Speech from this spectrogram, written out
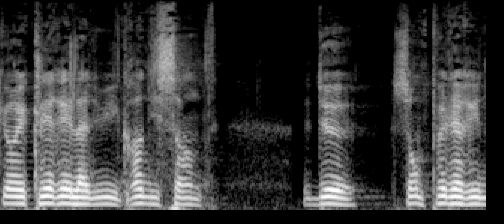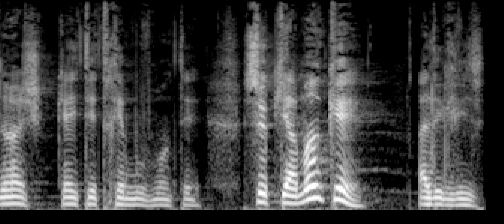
qui ont éclairé la nuit grandissante de son pèlerinage qui a été très mouvementé. Ce qui a manqué à l'Église,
